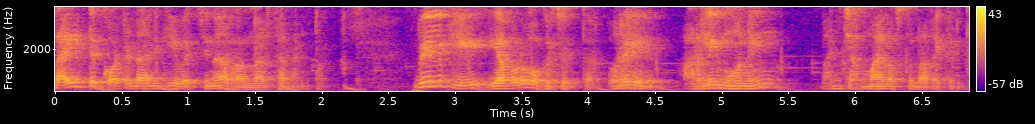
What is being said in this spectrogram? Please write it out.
సైట్ కొట్టడానికి వచ్చిన రన్నర్స్ అని అంటాం. వీళ్ళకి ఎవరో ఒకరు చెప్తారు ఒరే అర్లీ మార్నింగ్ మంచి అమ్మాయిలు వస్తున్నారు ఇక్కడికి.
